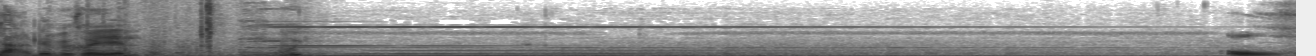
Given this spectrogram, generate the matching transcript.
ฉากนี้ไม่เคยเห็นอุ๊ยโอ้โห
